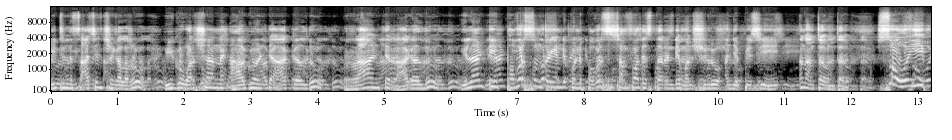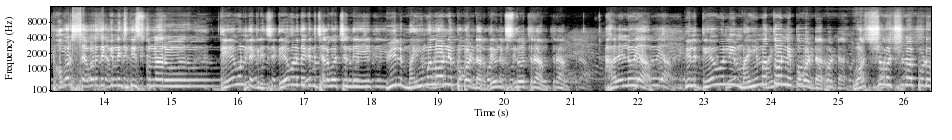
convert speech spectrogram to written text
వీటిని శాసించగలరు. ఇగో వర్షాన్ని ఆగు అంటే ఆగలదు రా అంటే రాగలదు. ఇలాంటి పవర్స్ ఉంటాయండి. కొన్ని పవర్స్ సంపాదిస్తారండి మనుషులు అని చెప్పేసి అని అంటూ ఉంటారు. సో ఈ పవర్స్ ఎవరి దగ్గర నుంచి తీసుకున్నారు? దేవుని దగ్గర నుంచి. దేవుని దగ్గర నుంచి ఎలాగొచ్చింది? వీళ్ళు మహిమలో నింపబడ్డారు. దేవునికి స్తోత్రం. హల్లెలూయా. వీళ్ళు దేవుని మహిమతో నింపబడ్డారు. వర్షం వచ్చినప్పుడు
